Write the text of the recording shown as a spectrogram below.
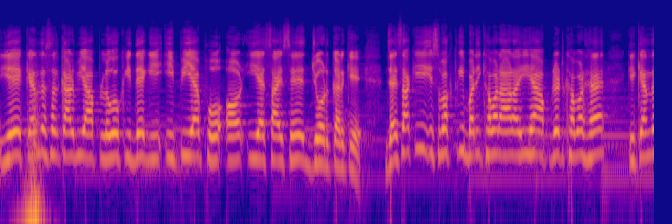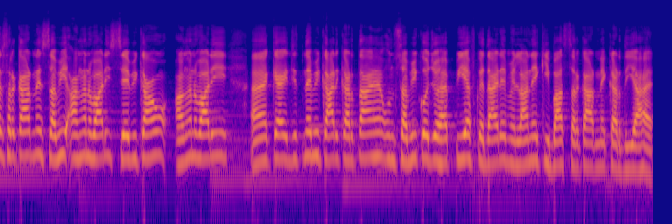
ये केंद्र सरकार भी आप लोगों की देगी ईपीएफओ और ईएसआई से जोड़ करके। जैसा कि इस वक्त की बड़ी खबर आ रही है अपडेट खबर है कि केंद्र सरकार ने सभी आंगनवाड़ी सेविकाओं आंगनवाड़ी के जितने भी कार्यकर्ता हैं, उन सभी को जो है पीएफ के दायरे में लाने की बात सरकार ने कर दिया है।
